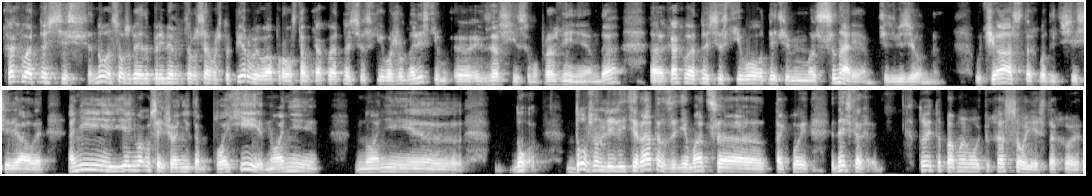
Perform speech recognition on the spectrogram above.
как вы относитесь, ну, собственно говоря, это примерно то же самое, что первый вопрос, там, как вы относитесь к его журналистским э, экзерсисам, упражнениям, да, э, как вы относитесь к его вот этим сценариям телевизионным? Участок, вот эти все сериалы, они, я не могу сказать, что они там плохие, но они, но они, э, ну, должен ли литератор заниматься такой, знаете, как, кто это, по-моему, у Пикассо есть такой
